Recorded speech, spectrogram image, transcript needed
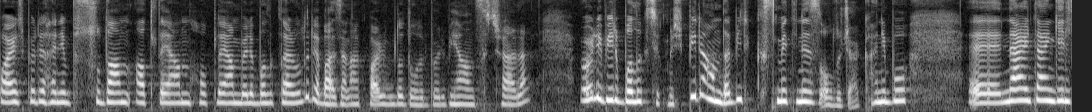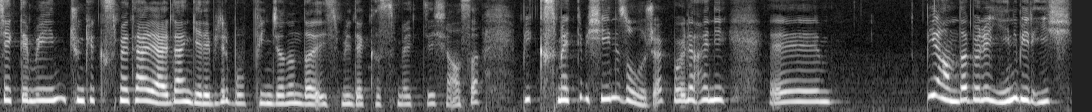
Bariz böyle hani sudan atlayan, hoplayan böyle balıklar olur ya bazen akvaryumda da olur böyle bir an sıçrarlar. Öyle bir balık çıkmış. Bir anda bir kısmetiniz olacak. Hani bu e, nereden gelecek demeyin. Çünkü kısmet her yerden gelebilir. Bu fincanın da ismi de kısmetli şansa. Bir kısmetli bir şeyiniz olacak. Böyle hani e, bir anda böyle yeni bir iş,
